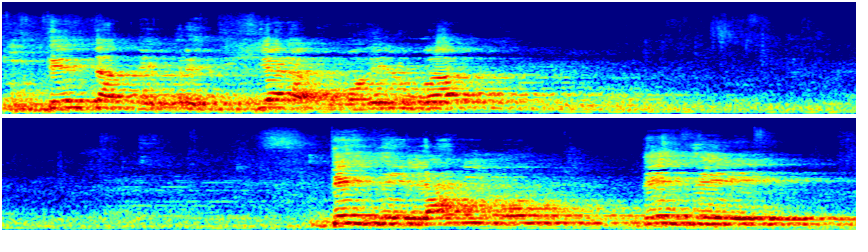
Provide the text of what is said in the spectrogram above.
intentan desprestigiar a como dé lugar desde el ánimo, desde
